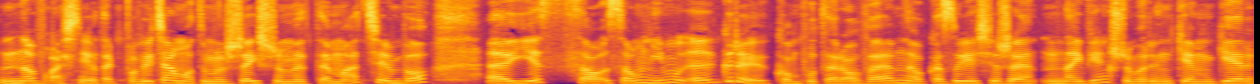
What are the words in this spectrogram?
No właśnie, tak powiedziałam o tym lżejszym temacie, bo e, jest, są, są nim e, gry komputerowe. Okazuje się, że największym rynkiem gier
